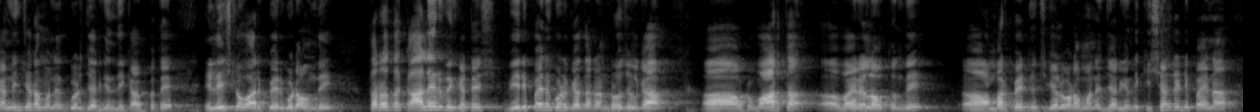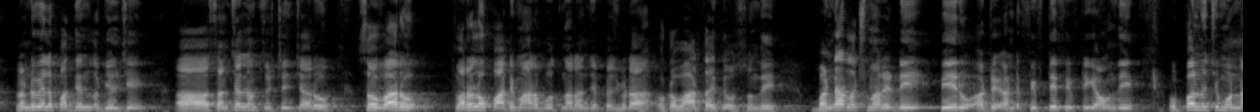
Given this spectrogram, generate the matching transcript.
ఖండించడం అనేది కూడా జరిగింది. కాకపోతే ఈ లిస్టులో వారి పేరు కూడా ఉంది. తర్వాత కాలేరు వెంకటేష్ వీరిపైన కూడా గత రెండు రోజులుగా ఒక వార్త వైరల్ అవుతుంది. అంబర్పేట నుంచి గెలవడం అనేది జరిగింది. కిషన్ రెడ్డి పైన రెండు వేల పద్దెనిమిదిలో గెలిచి సంచలనం సృష్టించారు. సో వారు త్వరలో పార్టీ మారబోతున్నారని చెప్పేసి కూడా ఒక వార్త అయితే వస్తుంది. బండారు లక్ష్మారెడ్డి పేరు అటు అంటే ఫిఫ్టీ ఫిఫ్టీగా ఉంది. ఉప్పల్ నుంచి మొన్న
